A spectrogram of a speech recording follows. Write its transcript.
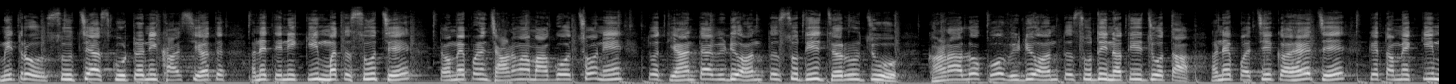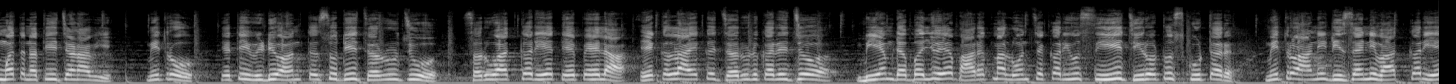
મિત્રો, શું છે આ સ્કૂટરની ખાસિયત અને તેની કિંમત શું છે? તમે પણ જાણવા માગો છો ને? તો ધ્યાનતા વીડિયો અંત સુધી જરૂર જુઓ. ઘણા લોકો વીડિયો અંત સુધી નથી જોતા અને પછી કહે છે કે તમે કિંમત નથી જણાવી. મિત્રો, તેથી વીડિયો અંત સુધી જરૂર જુઓ. શરૂઆત કરીએ તે પહેલાં એક લાઇક જરૂર કરજો બીએમડબલ્યુએ ભારતમાં લોન્ચ કર્યું સી જીરો ટુ સ્કૂટર મિત્રો, આની ડિઝાઇનની વાત કરીએ,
